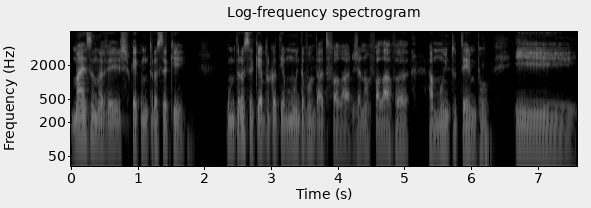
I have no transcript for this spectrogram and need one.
mais uma vez, o que é que me trouxe aqui? Que me trouxe aqui é porque eu tinha muita vontade de falar, já não falava há muito tempo e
